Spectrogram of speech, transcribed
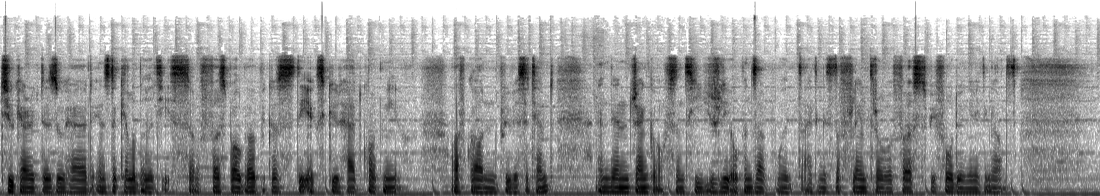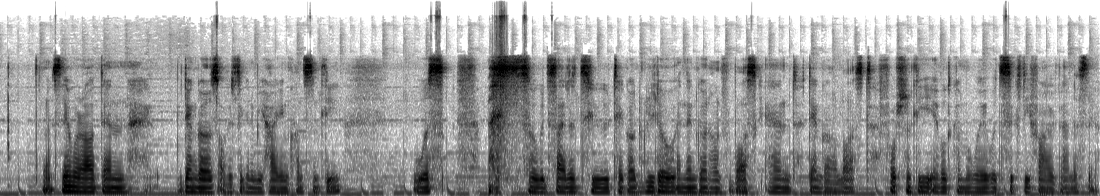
two characters who had insta-kill abilities. So first Boba because the execute had caught me off guard in previous attempt and then Jango since he usually opens up with I think it's the flamethrower first before doing anything else. Once they were out then Dengar is obviously going to be hiding constantly. Was so we decided to take out Greedo and then go down for Bossk, and Dengar lost. Fortunately able to come away with 65 banners there.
